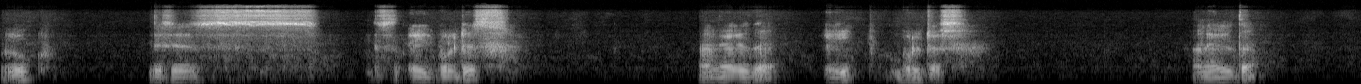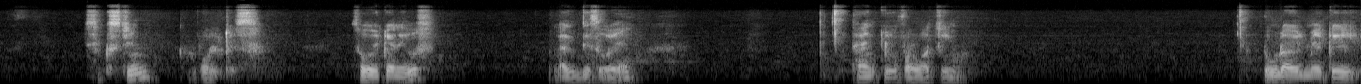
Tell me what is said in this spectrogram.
look this is this is 8 voltage and here is the 8 voltage and here is the 16 voltage so we can use like this way. Thank you for watching. Tomorrow I will make a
